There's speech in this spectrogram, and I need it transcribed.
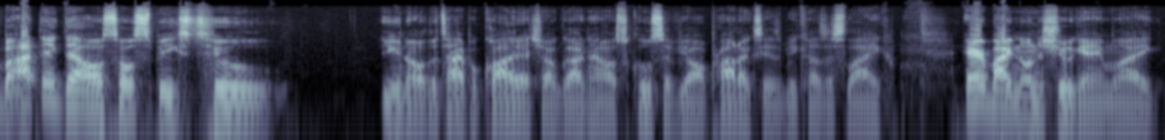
But I think that also speaks to, you know, the type of quality that y'all got and how exclusive y'all products is because it's like everybody know in the shoe game, like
